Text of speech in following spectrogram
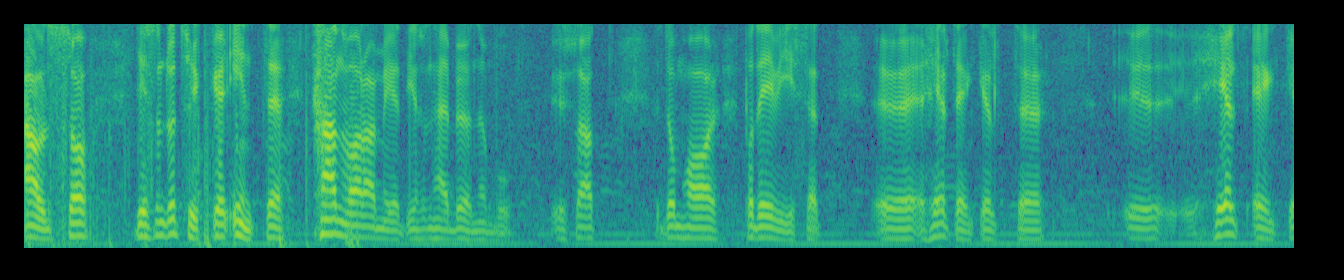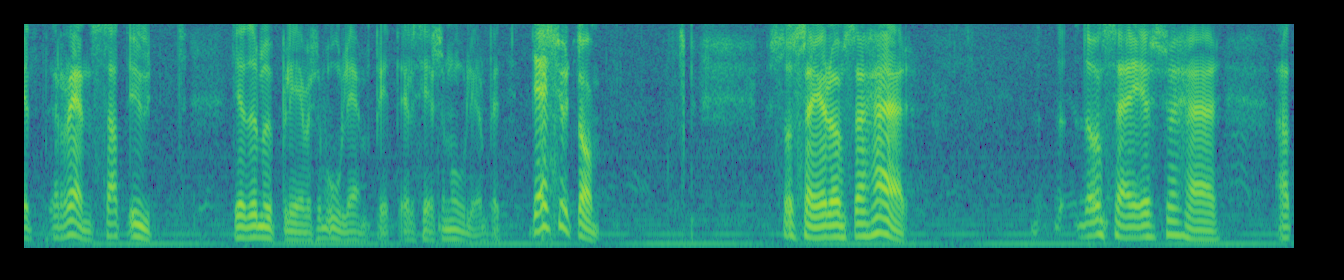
alltså det som du tycker inte kan vara med i en sån här bönebok. Så att de har på det viset Eh, helt enkelt eh, eh, helt enkelt rensat ut det de upplever som olämpligt eller ser som olämpligt. Dessutom så säger de så här. De säger så här att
